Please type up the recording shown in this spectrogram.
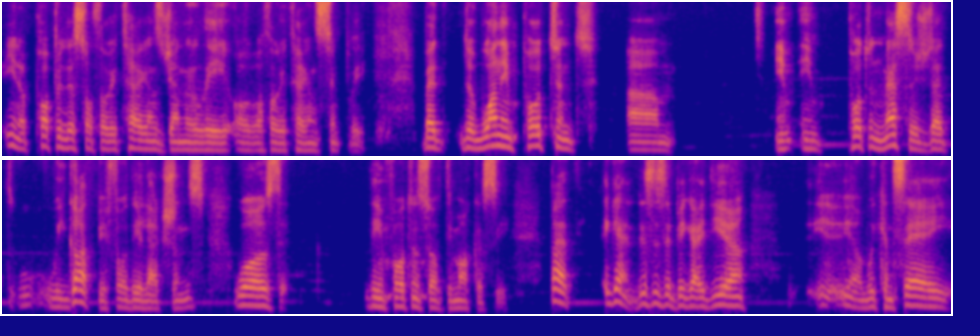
You know, populist authoritarians generally, or authoritarians simply. But the one important um, in, in important message that we got before the elections was the importance of democracy. But again, this is a big idea. You know, we can say,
